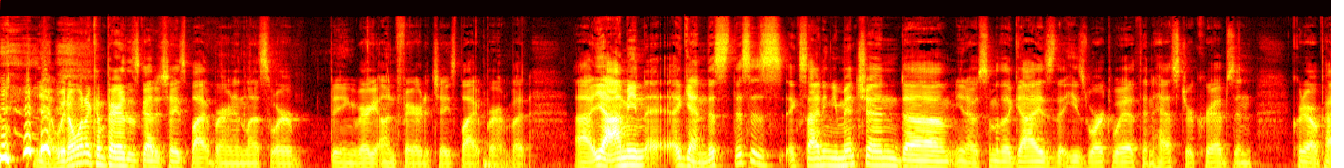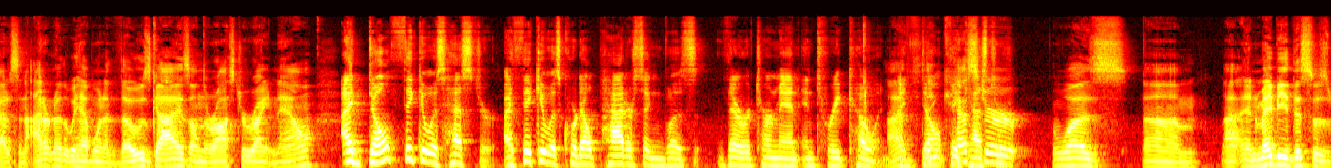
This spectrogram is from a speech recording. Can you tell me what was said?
Right. yeah, we don't want to compare this guy to Chase Blackburn unless we're being very unfair to Chase Blackburn. But uh, yeah, I mean, again, this this is exciting. You mentioned um, you know some of the guys that he's worked with, and Hester Cribbs and Cordarrelle Patterson. I don't know that we have one of those guys on the roster right now. I don't think it was Hester. I think it was Cordarrelle Patterson was their return man and Tarik Cohen. I, I don't think, Hester, Hester was, um, and maybe this was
